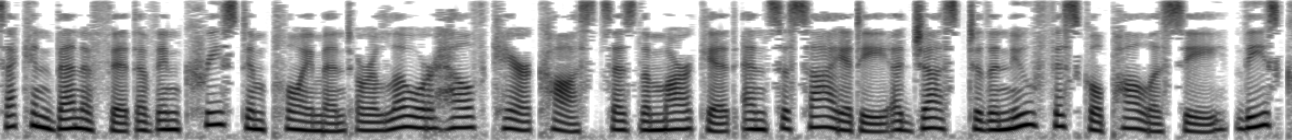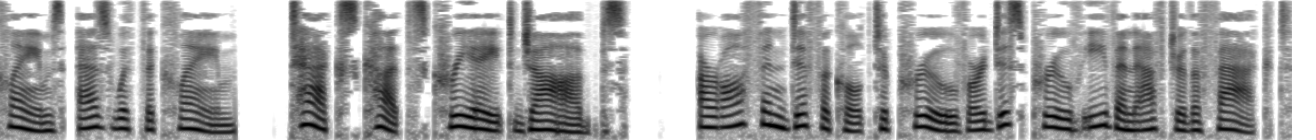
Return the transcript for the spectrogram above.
second benefit of increased employment or lower health care costs as the market and society adjust to the new fiscal policy these claims, as with the claim, "'tax cuts create jobs' are often difficult to prove or disprove even after the fact.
